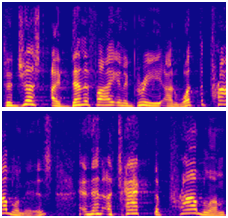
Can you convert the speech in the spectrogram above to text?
to just identify and agree on what the problem is, and then attack the problem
